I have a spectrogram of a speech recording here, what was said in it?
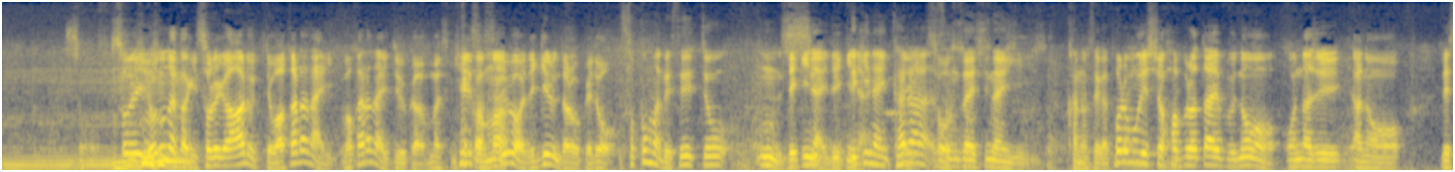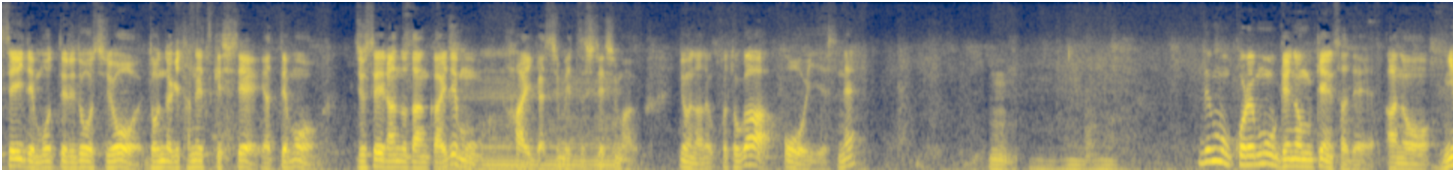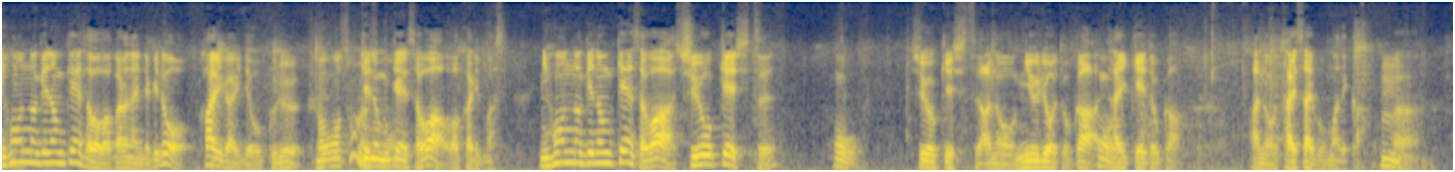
うんそう。それ世の中にそれがあるって分からない 分からないというか、まあ、検査すればできるんだろうけど、そこまで成長うん、できないしできない。からそうそうそう存在しない可能性が高い。これも一緒ハブラタイプの同じあの劣勢遺伝持ってる同士をどんだけ種付けしてやっても受精卵の段階でもううん。胚が死滅してしまうようなことが多いですね、うん、でもこれもゲノム検査であの日本のゲノム検査は分からないんだけど海外で送るゲノム検査は分かります。日本のゲノム検査は腫瘍形質ほ腫瘍形質あの乳量とか体型とかあの体細胞までか、うん。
